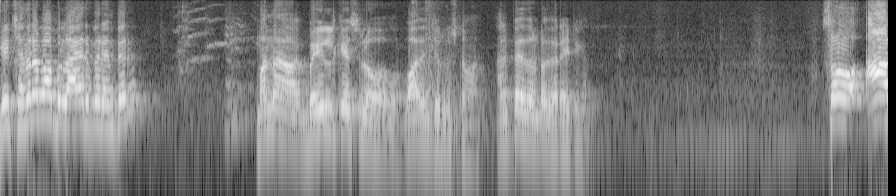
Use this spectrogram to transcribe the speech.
ఈ చంద్రబాబు లాయర్ పేరు ఏం పేరు? మొన్న బెయిల్ కేసులో వాదించి చూసినావా? అని పేరు ఏదో ఉంటుంది వెరైటీగా. సో ఆ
